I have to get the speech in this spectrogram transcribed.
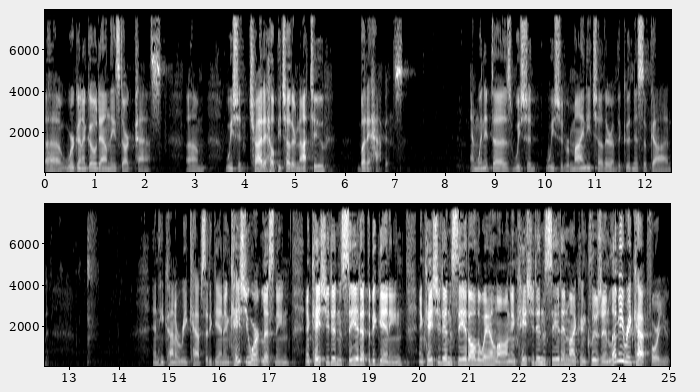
uh, we're going to go down these dark paths. Um, we should try to help each other not to, but it happens. And when it does, we should, we should remind each other of the goodness of God. And he kind of recaps it again. In case you weren't listening, in case you didn't see it at the beginning, in case you didn't see it all the way along, in case you didn't see it in my conclusion, let me recap for you.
